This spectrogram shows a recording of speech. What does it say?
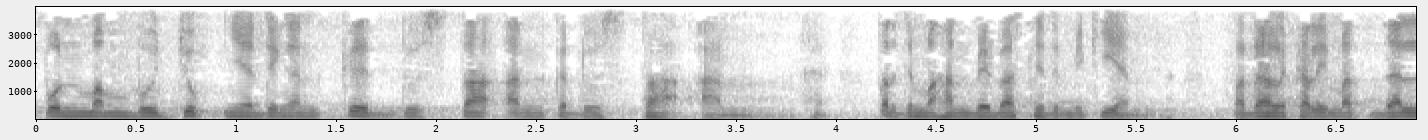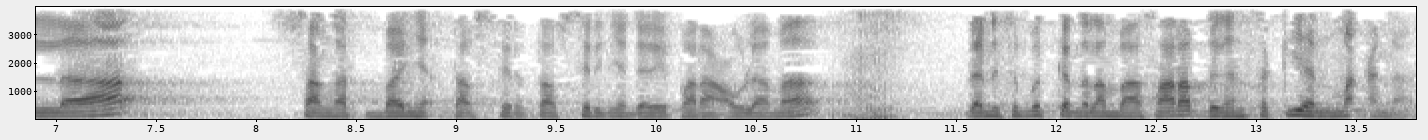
pun membujuknya dengan kedustaan-kedustaan. Terjemahan bebasnya demikian. Padahal kalimat dalla sangat banyak tafsir-tafsirnya dari para ulama dan disebutkan dalam bahasa Arab dengan sekian makna.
